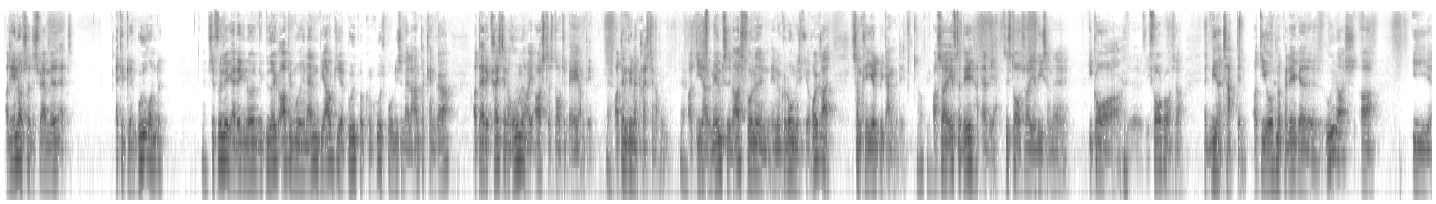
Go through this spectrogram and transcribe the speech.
Og det ender jo så desværre med, at, at det bliver en budrunde. Ja. Selvfølgelig er det ikke noget, vi byder ikke op imod hinanden. Vi afgiver bud på konkursbo, ligesom alle andre kan gøre. Og der er det Christian og Rune og os, der står tilbage om det. Ja. Og den vinder Christian og Rune. Ja. Og de har i mellemtiden også fundet en, en økonomisk ryggrad, som kan hjælpe i gang med det. Okay. Og så efter det, at, ja, det står så i aviserne i går og øh, i forgår, så, at vi har tabt den. Og de åbner Palægade uden os, og i, øh,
